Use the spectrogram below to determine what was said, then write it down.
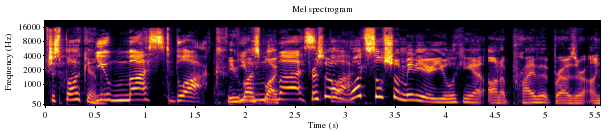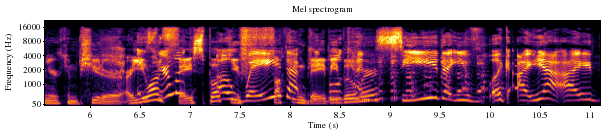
Just block him. You must block. You must block. must First of all, block. what social media are you looking at on a private browser on your computer? Are you Is on there, like, Facebook? A you way fucking that baby people boomer. can see that you've like. I yeah. I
